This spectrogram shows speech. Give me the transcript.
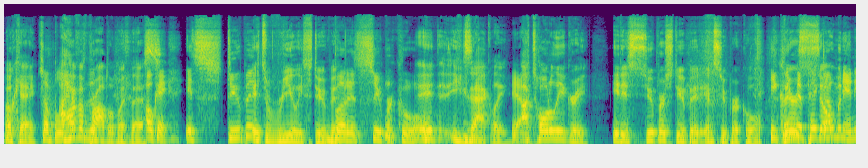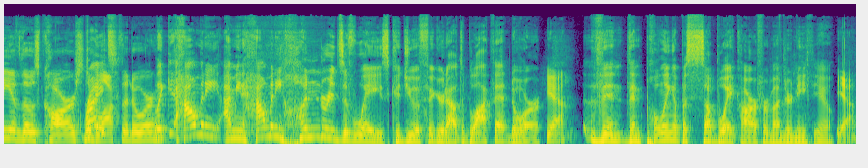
Okay, To block I have a the- problem with this. Okay, it's stupid, it's really stupid. but it's super cool. It, exactly. Yeah. I totally agree. It is super stupid and super cool. he couldn't There's have picked so up many- any of those cars to Right? block the door. Like how many? I mean, how many hundreds of ways could you have figured out to block that door? yeah, Than than pulling up a subway car from underneath you. yeah,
